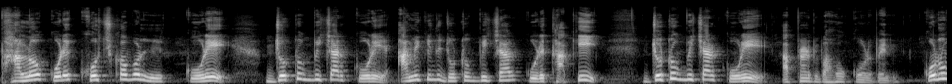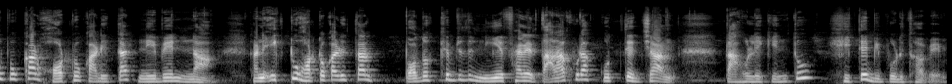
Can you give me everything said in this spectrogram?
ভালো করে খোঁজ খবর নি- করে, জটক বিচার করে, আমি কিন্তু জটক বিচার করে থাকি। জটক বিচার করে আপনার বিবাহ করবেন। কোনো প্রকার হটকারিতা নেবেন না। কারণ একটু হটকারিতার পদক্ষেপ যদি নিয়ে ফেলে, তাড়াহুড়া করতে যান, তাহলে কিন্তু হিতে বিপরীত হবে।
